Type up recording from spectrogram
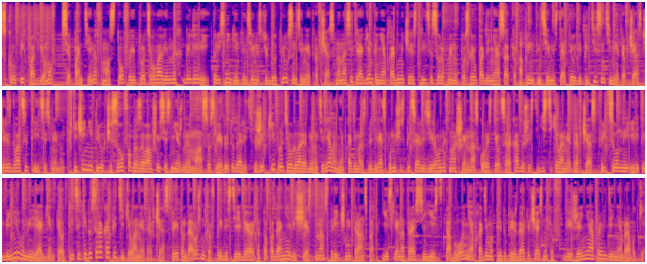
с крутых подъемов, серпантинов, мостов и противолавинных галерей. При снеге интенсивностью до 3 см в час наносить реагенты необходимо через 30-40 минут после выпадения осадков, а при интенсивности от 3 до 5 см в час через 20-30 минут. В течение трех часов образовавшуюся снежную массу следует удалить. Жидкие противогололедные материалы необходимо распределять с помощью специализированных машин на скорости от 40 до 60 км в час. Фрикционные или комбинированные реагенты от 30 до 45 км в час. При этом дорожников предостерегают от попадания веществ на встречный транспорт. Если на трассе есть табло, необходимо предупреждать участников движения о проведении обработки.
